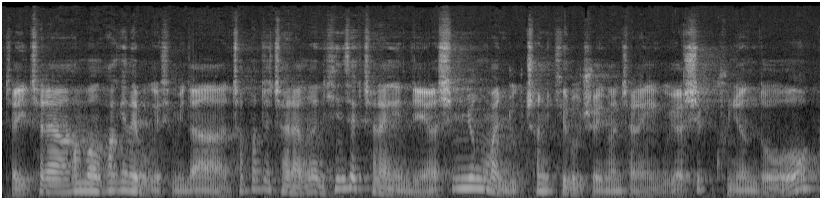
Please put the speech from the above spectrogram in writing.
자, 이 차량 한번 확인해 보겠습니다. 첫 번째 차량은 흰색 차량인데요. 16만 6천 킬로 주행한 차량이고요. 19년도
